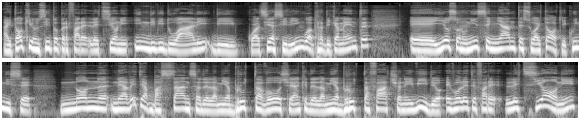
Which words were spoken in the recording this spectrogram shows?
Aitoki è un sito per fare lezioni individuali di qualsiasi lingua praticamente e io sono un insegnante su Aitoki, quindi se non ne avete abbastanza della mia brutta voce, anche della mia brutta faccia nei video e volete fare lezioni,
